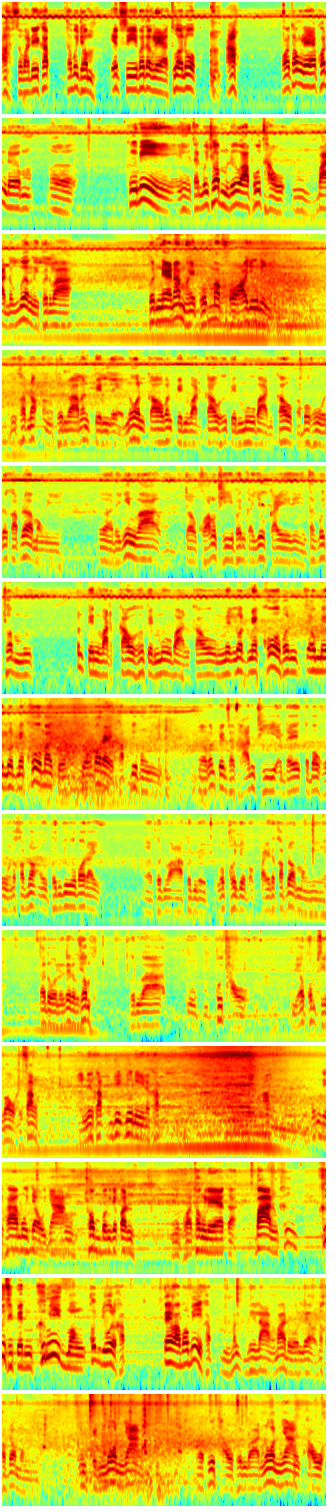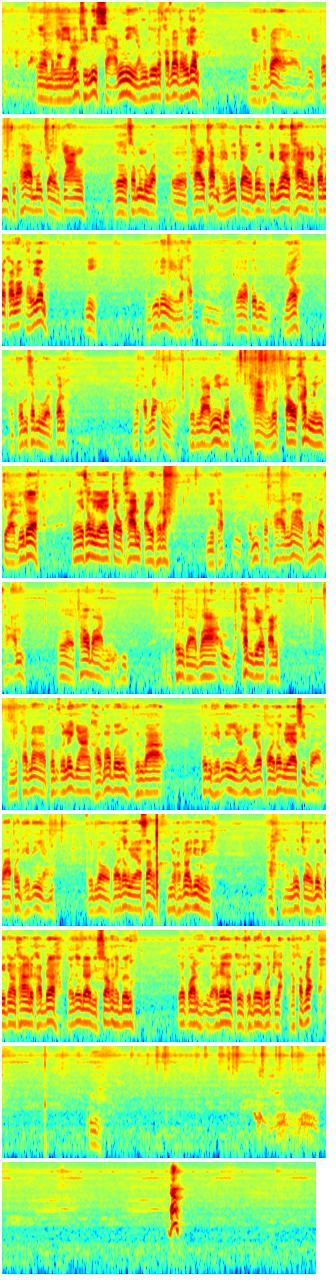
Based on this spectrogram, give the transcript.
อะสวัสดีครับท่านผู้ชม FC พระต้องแลทั่วโลก อะพอท้องแลคนเดิม เออคือมีท่านผู้ชม หรือว่าผู้เฒ่าบ้านหนองเมืองนี่เพิ่นว่า เพิ่นแนะนำให้ผมมาขออยู่นี่อยู่ครับเนาะเพิ่นว่ามันเป็นโน่นเก่ามันเป็นวัดเก่าคือเป็นหมู่บ้านเก่ากับบ่ฮู้ด้อครับเด้อหมองนี้เออได้ยินว่าเจ้าของทีเพิ่นก็อยู่ไกลนี่ท่านผู้ชม มันเป็นวัดเก่าคือเป็นหมู่บ้านเก่าเมรถแมคโครเพิ่นเอาเมรถแมคโครมาจอดจอดบ่ได้ครับอยู่ตรงนี้เออมันเป็นสถานที่อันใดก็บ่ฮู้นะครับเนาะเออเพิ่นอยู่บ่ได้เออเพิ่นว่าเพิ่นเลยอพยพออกไปนะครับเนาะหมองนี้ตะโดนเลยเด้อท่านผู้ชมเพิ่นว่าผู้เฒ่า เดี๋ยวผมสิเว้าให้ฟังอันนี้ครับอยู่อยู่นี่นะครับเอาผมสิพาหมู่เจ้ายางชมเบิ่งจักก่อนเออพอท่องแลกะบ้านคือ คือที่เป็นคือมีมองคนอยู่หละครับ แต่ว่าบ่มีครับ มันมีล่างมาโดนแล้วนะครับเรามองนี้มันเป็นโน่นย่างเอ่อผู้เฒ่าเพิ่นว่าโน่นย่างเก่าเออมองนี้มันสิมีสารมีหยังอยู่นะครับเนาะท่านผู้ชมนี่นะครับเนาะเอ่ผมสิพามูเจ้าย่างเออสำรวจเออทายถ้ำให้มูเจ้าเบิ่งเป็นแนวทางจากก่อนนะครับเนาะท่านผู้ชมนี่อยู่ในนี่แหละครับเดี๋ยวว่าเพิ่นเดี๋ยวให้ผมสำรวจก่อน นะครับเนาะเพิ่นว่ามีรถห่างรถเก่าคันหนึ่งจอดอยู่เด้อเฮ้ยท่องเรือเจ้าพานไปพอนะนี่ครับ ผมพอพานมาผมมาถามเออชาวบ้านเพิ่นก็ว่าคำเดียวกันนี่นะครับนะผมก็เลยยางเขามาเบิ้งเพิ่นว่าเพิ่นเห็นอีหยังเดี๋ยวพอท่องเรือสิบอกว่าเพิ่นเห็นอีหยังเพิ่นบอกพอท่องเรือฟังนะครับเนาะอยู่นี่อะให้มูเจ้าเบิ้งเป็นแนวทางนะครับเด้อพอท่องเรือสิซองให้เบิ้งเดี๋ยวก่อนเดี๋ยวได้ก็เกิดขึ้นได้เบิดละนะครับเนาะ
